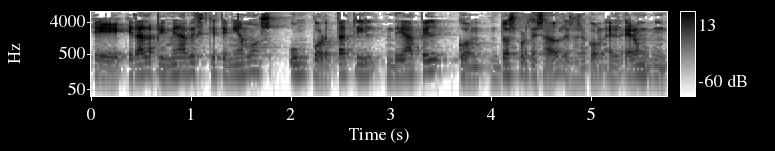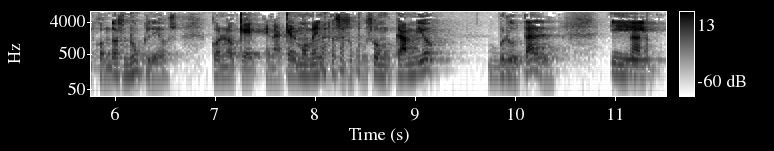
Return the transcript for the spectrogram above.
eh, era la primera vez que teníamos un portátil de Apple con dos procesadores, o sea, con, era con dos núcleos, con lo que en aquel momento se supuso un cambio brutal. Y.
